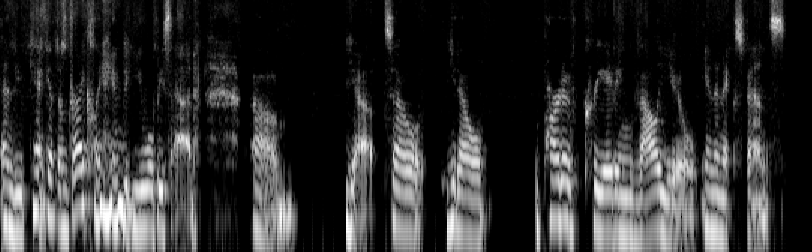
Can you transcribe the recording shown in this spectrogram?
and you can't get them dry cleaned, you will be sad. Um, yeah. So, you know, part of creating value in an expense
